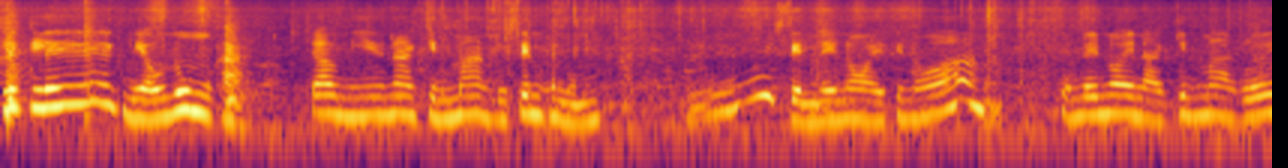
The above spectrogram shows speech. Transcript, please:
เล็กๆเหนียวนุ่มค่ะ เจ้านี้น่ากินมากดูเส้นขนม เส้นน้อยๆพี่น้องเส้นน้อยๆน่ากินมากเลย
